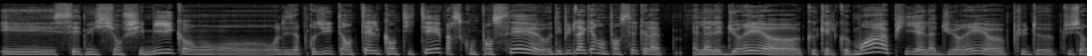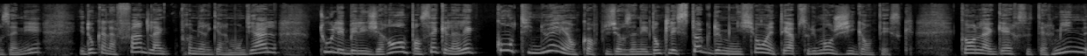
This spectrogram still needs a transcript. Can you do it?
Et ces munitions chimiques, on, les a produites en telle quantité parce qu'on pensait, au début de la guerre, on pensait qu'elle elle allait durer euh, que quelques mois, puis elle a duré euh, plus de plusieurs années. Et donc, à la fin de la Première Guerre mondiale, tous les belligérants pensaient qu'elle allait continuer encore plusieurs années. Donc les stocks de munitions étaient absolument gigantesques. Quand la guerre se termine,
